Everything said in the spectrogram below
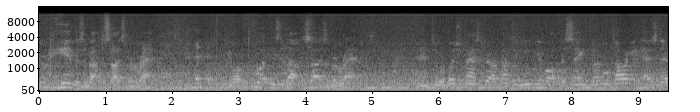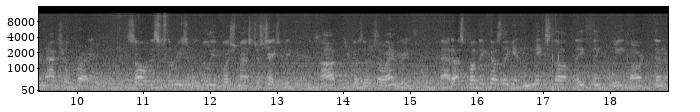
Your hand is about the size of a rat. Your foot is about the size of a rat. And to a bushmaster out hunting, you give off the same thermal target as their natural prey. So this is the reason we believe bushmasters chase people. It's not because they're so angry at us, but because they get mixed up. They think we are dinner.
